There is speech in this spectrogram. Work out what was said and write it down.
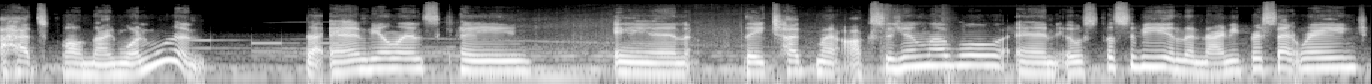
I had to call 911. The ambulance came and they checked my oxygen level, and it was supposed to be in the 90% range.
